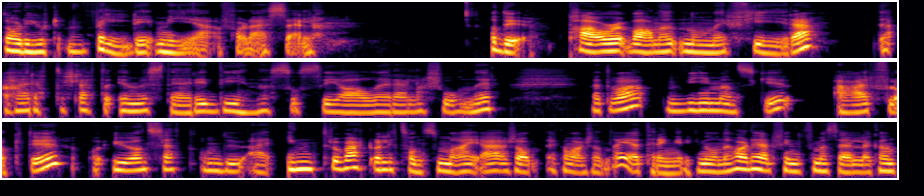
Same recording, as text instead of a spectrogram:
da har du gjort veldig mye for deg selv. Og du, power-vane nummer fire, det er rett og slett å investere i dine sosiale relasjoner. Vet du hva? Vi mennesker er flokkdyr, og uansett om du er introvert og litt sånn som meg, jeg, sånn, jeg kan være sånn Nei, jeg trenger ikke noen, jeg har det helt fint for meg selv, jeg kan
